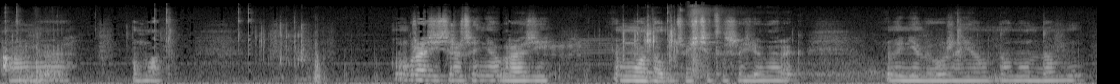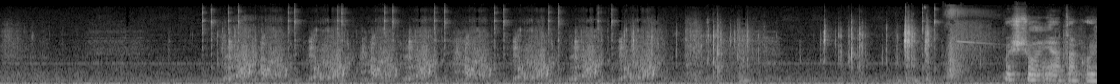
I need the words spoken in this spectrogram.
Ale... O mat. Obrazić raczej nie obrazi. Ja mu oddam oczywiście te sześć wiaderek. Żeby nie było, że nie oddam, oddam mu. Gościu nie atakuje.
